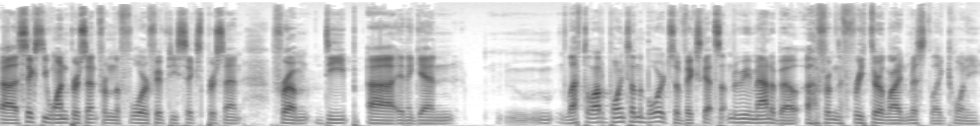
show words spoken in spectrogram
Uh, sixty-one percent from the floor, fifty-six percent from deep, uh, and again left a lot of points on the board. So Vic's got something to be mad about uh, from the free throw line. Missed like twenty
